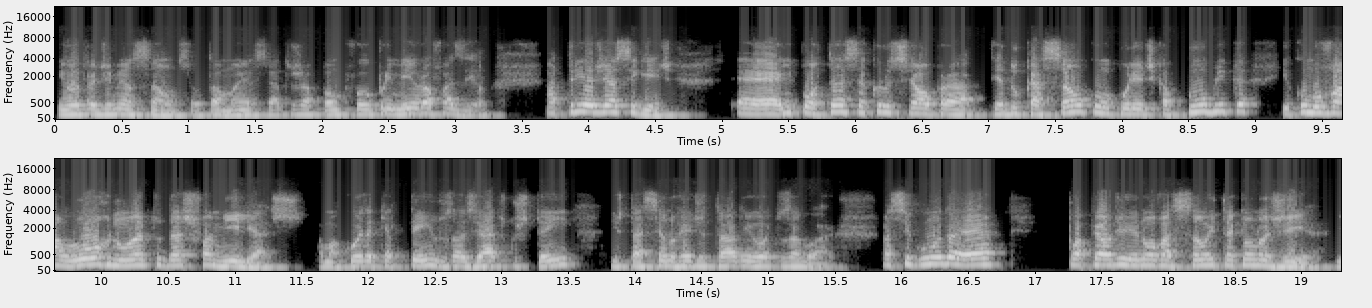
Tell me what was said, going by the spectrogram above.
em outra dimensão, seu tamanho, exceto o Japão, que foi o primeiro a fazê-lo. A tríade é a seguinte: é, importância crucial para educação como política pública e como valor no âmbito das famílias. É uma coisa que tem, os asiáticos têm e está sendo reeditado em outros agora. A segunda é papel de inovação e tecnologia, e,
